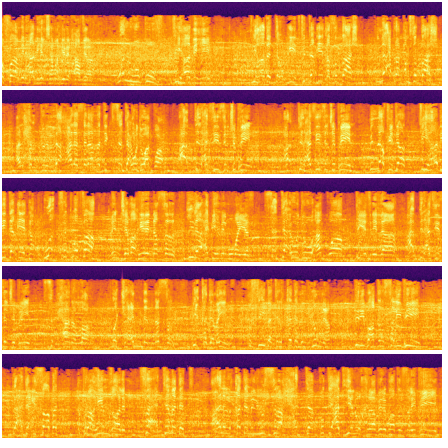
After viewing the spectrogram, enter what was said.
وفاء من هذه الجماهير الحاضرة والوقوف في هذه في هذا التوقيت في الدقيقة 16 اللاعب رقم 16 الحمد لله على سلامتك ستعود أقوى. عبد العزيز الجبرين عبد العزيز الجبرين. باللافتات في هذه الدقيقة. وقفة وفاء من جماهير النصر للاعبهم المميز. ستعود أقوى بإذن الله. عبد العزيز الجبرين سبحان الله. وكأن النصر بقدمين أصيبت القدم اليمنى برباط صليبي بعد إصابة إبراهيم غالب فاعتمدت على القدم اليسرى حتى قطعت هي الأخرى برباط صليبي.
